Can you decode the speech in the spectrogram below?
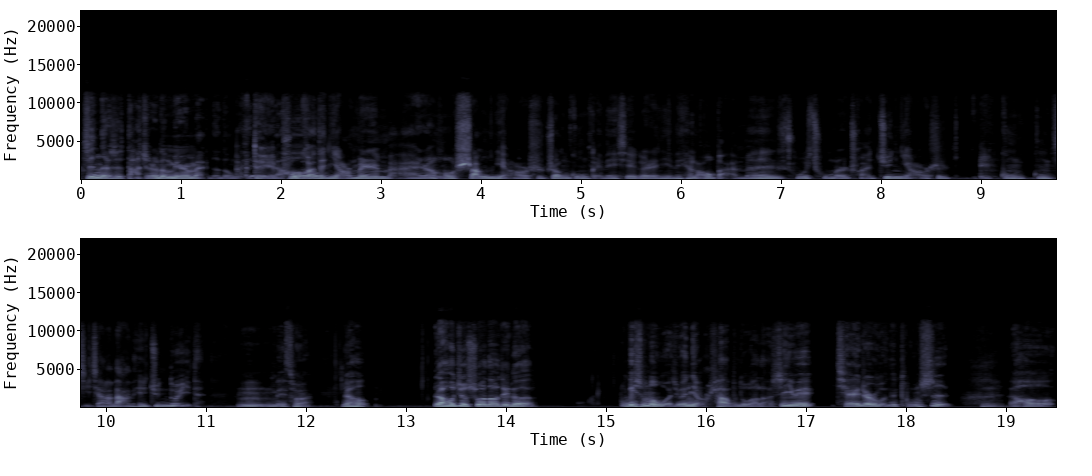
真的是打折都没人买的东西。对，普款的鸟没人买，然后商鸟是专供给那些个人家那些老板们出出门穿，军鸟是供供给加拿大那些军队的。嗯，没错。然后，然后就说到这个，为什么我觉得鸟差不多了？是因为前一阵我那同事，嗯，然后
